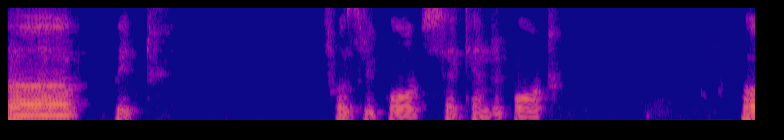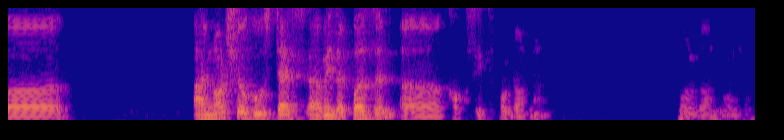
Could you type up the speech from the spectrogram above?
uh, wait, first report, second report. Uh, I'm not sure who's test, I mean, the person, uh, Coxic, hold on. Hold on, hold on.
